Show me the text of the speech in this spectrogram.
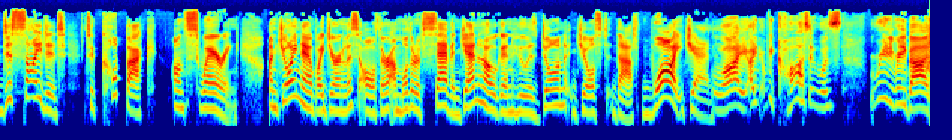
decided to cut back on swearing? I'm joined now by journalist, author, and mother of seven, Jen Hogan, who has done just that. Why, Jen? Why? I because it was really, really bad,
